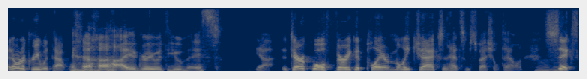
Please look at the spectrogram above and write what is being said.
I don't agree with that one. I agree with you, Mace. Yeah, Derek Wolfe, very good player. Malik Jackson had some special talent. Mhm. Six,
